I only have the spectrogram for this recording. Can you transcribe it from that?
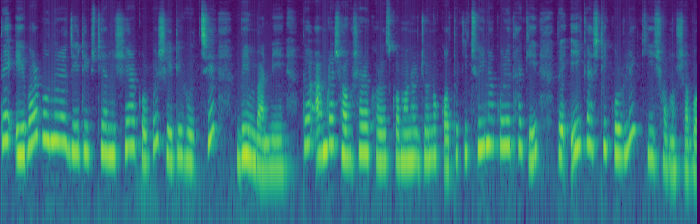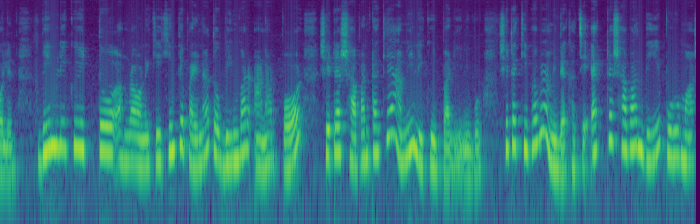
তো এবার বন্ধুরা যে টিপসটি আমি শেয়ার করব সেটি হচ্ছে বিম নিয়ে। তো আমরা সংসারে খরচ কমানোর জন্য কত কিছুই না করে থাকি, তো এই কাজটি করলে কি সমস্যা বলেন? বিম লিকুইড তো আমরা অনেকেই কিনতে পারি না, তো বিমবার আনার পর সেটার সাবানটাকে আমি লিকুইড বানিয়ে নিব। সেটা কীভাবে আমি দেখাচ্ছি? একটা সাবান দিয়ে পুরো মাস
